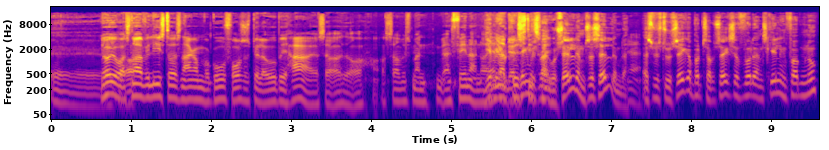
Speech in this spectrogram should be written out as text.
Øh, Jo, jo, og snart har vi lige stået og snakket om, hvor gode forsvarsspillere OB har, altså, og, og, og så hvis man, man finder noget Jamen, andet... jeg tænker, hvis man kunne sælge dem, så sælg dem da. Ja. Altså, hvis du er sikker på top 6, så få der en skilling for dem nu,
